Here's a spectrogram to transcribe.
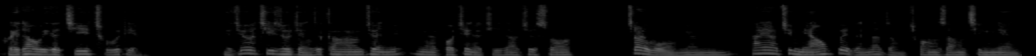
回到一个基础点，也就是基础点是刚刚就因为博建有提到，就是说，在我们他要去描绘的那种创伤经验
